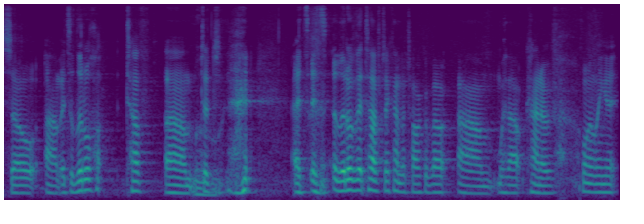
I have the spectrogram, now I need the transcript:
So um, it's a little h- tough. Um, to, it's it's a little bit tough to kind of talk about um, without kind of spoiling it.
